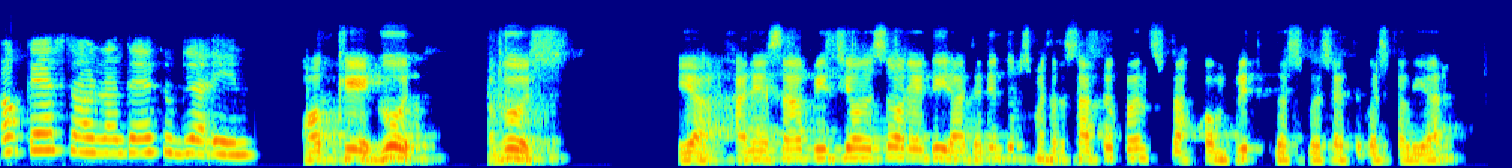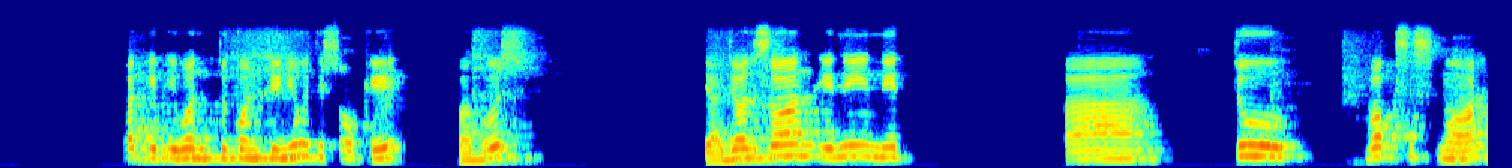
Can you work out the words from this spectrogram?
Oke, okay, nanti saya kerjain. Oke, okay, good. Bagus. Ya, Hanesa PC also ready ya. Jadi untuk semester 1 kalian sudah komplit, sudah selesai tugas kalian. But if you want to continue, it is okay. Bagus. Ya, Johnson ini need uh, two boxes more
